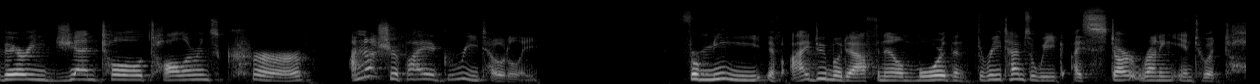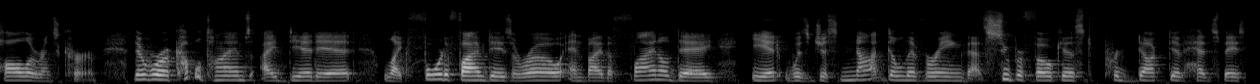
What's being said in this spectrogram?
very gentle tolerance curve, I'm not sure if I agree totally. For me, if I do modafinil more than three times a week, I start running into a tolerance curve. There were a couple times I did it like four to five days a row, and by the final day, it was just not delivering that super focused, productive headspace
